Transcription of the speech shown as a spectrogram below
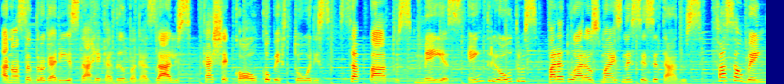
A nossa drogaria está arrecadando agasalhos, cachecol, cobertores, sapatos, meias, entre outros, para doar aos mais necessitados. Faça o bem,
